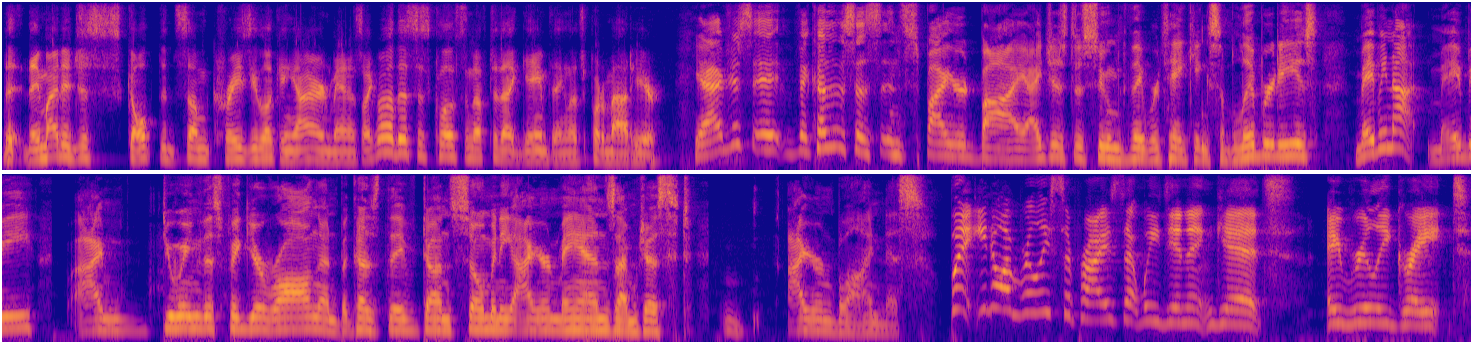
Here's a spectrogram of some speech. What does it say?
th- they might have just sculpted some crazy looking Iron Man. It's like, well, this is close enough to that game thing. Let's put him out here. Yeah, I just, it, because it says inspired by, I just assumed they were taking some liberties. Maybe not. Maybe I'm doing this figure wrong, and because they've done so many Iron Mans, I'm just iron blindness. But you know, I'm really surprised that we didn't get a really great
